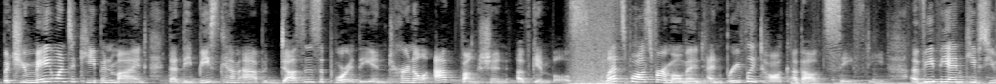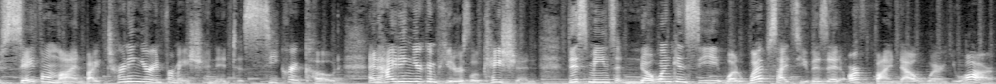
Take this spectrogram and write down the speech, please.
But you may want to keep in mind that the Beastcam app doesn't support the internal app function of gimbals. Let's pause for a moment and briefly talk about safety. A VPN keeps you safe online by turning your information into secret code and hiding your computer's location. This means no one can see what websites you visit or find out where you are.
